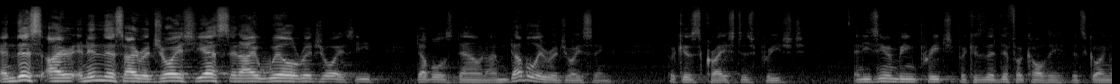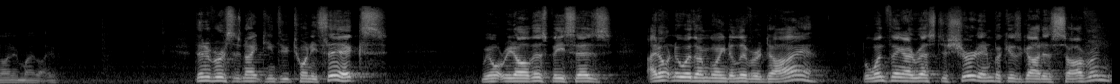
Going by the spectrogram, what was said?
And this I and in this I rejoice, yes, and I will rejoice. He doubles down. I'm doubly rejoicing because Christ is preached. And he's even being preached because of the difficulty that's going on in my life. Then in verses 19 through 26, we won't read all this, but he says, I don't know whether I'm going to live or die, but one thing I rest assured in because God is sovereign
